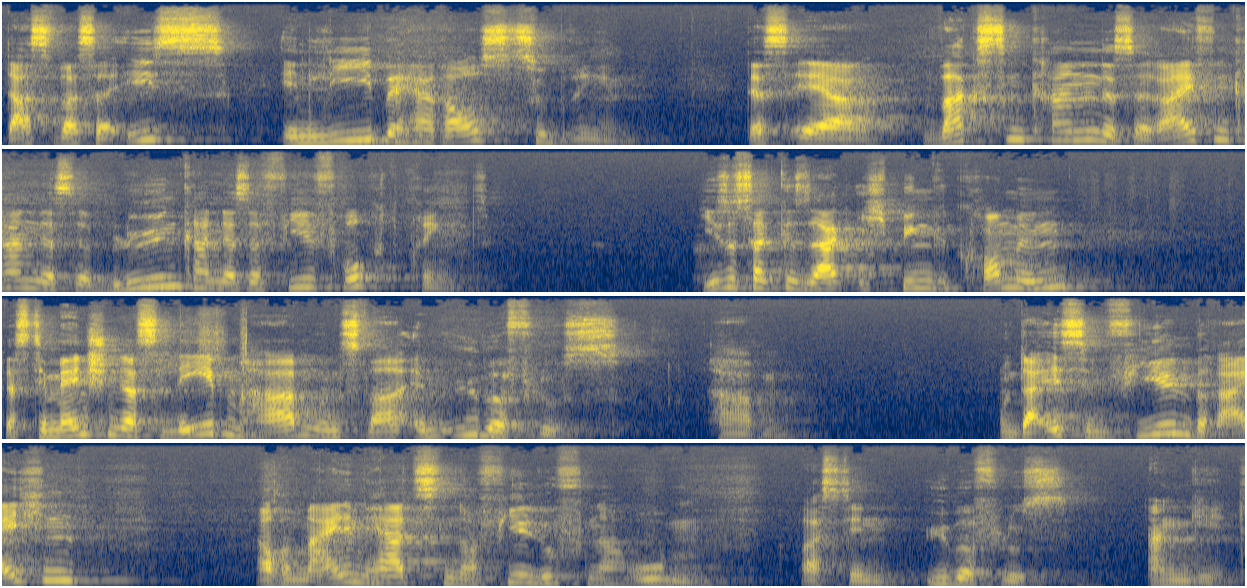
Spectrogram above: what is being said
das, was er ist, in Liebe herauszubringen. Dass er wachsen kann, dass er reifen kann, dass er blühen kann, dass er viel Frucht bringt. Jesus hat gesagt, ich bin gekommen, dass die Menschen das Leben haben und zwar im Überfluss haben. Und da ist in vielen Bereichen, auch in meinem Herzen, noch viel Luft nach oben, was den Überfluss angeht.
